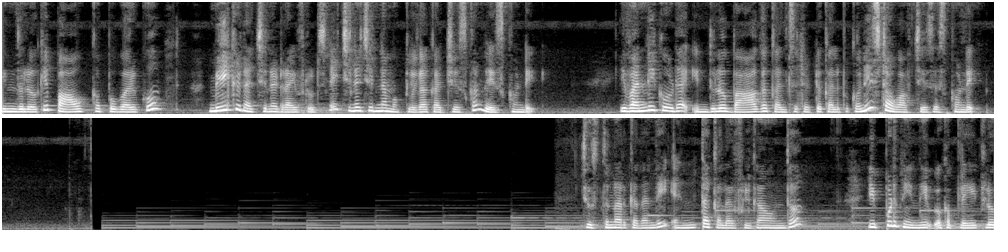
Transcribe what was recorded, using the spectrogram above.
ఇందులోకి పావు కప్పు వరకు మీకు నచ్చిన డ్రై ఫ్రూట్స్ని చిన్న చిన్న ముక్కలుగా కట్ చేసుకొని వేసుకోండి. ఇవన్నీ కూడా ఇందులో బాగా కలిసేటట్టు కలుపుకొని స్టవ్ ఆఫ్ చేసేసుకోండి. చూస్తున్నారు కదండి ఎంత కలర్ఫుల్గా ఉందో. ఇప్పుడు దీన్ని ఒక ప్లేట్లో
